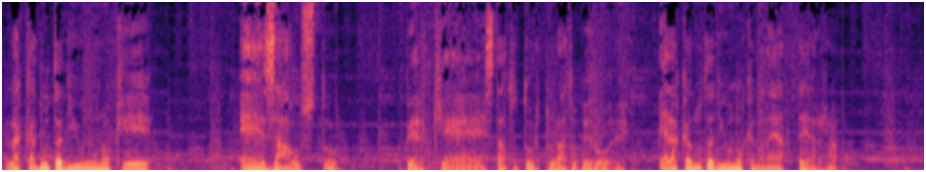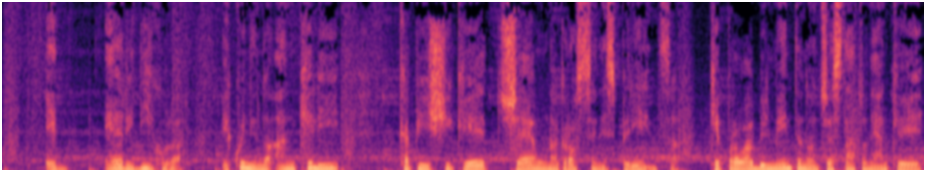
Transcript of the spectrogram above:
la caduta di uno che è esausto perché è stato torturato per ore, è la caduta di uno che non è a terra. Ed è ridicola. E quindi anche lì capisci che c'è una grossa inesperienza, che probabilmente non c'è stato neanche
